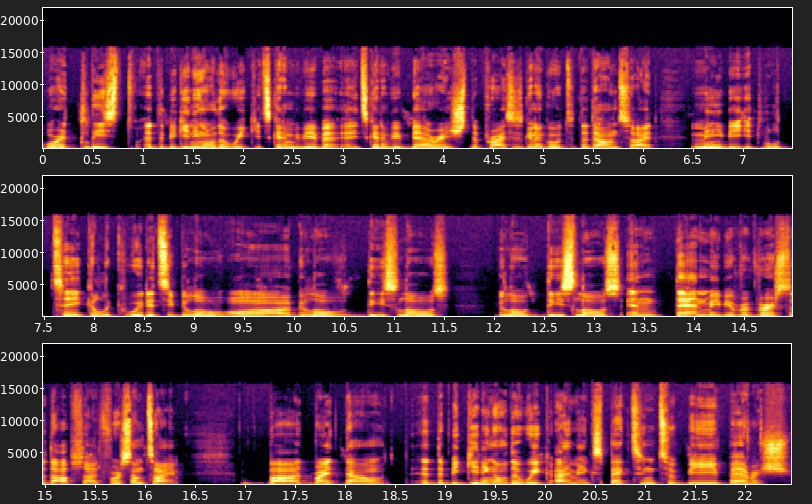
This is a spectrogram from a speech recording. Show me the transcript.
or at least at the beginning of the week. It's gonna be it's gonna be bearish. The price is gonna go to the downside. Maybe it will take a liquidity below or uh, below these lows below these lows and then maybe reverse to the upside for some time. But right now at the beginning of the week i'm expecting to be bearish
